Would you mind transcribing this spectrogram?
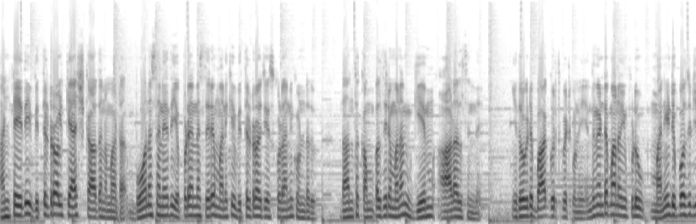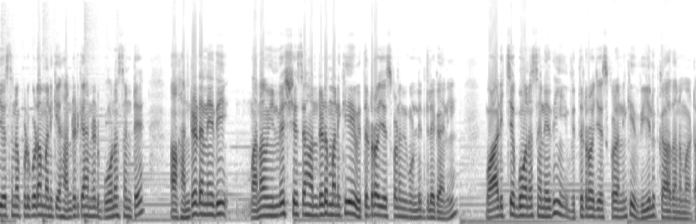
అంటే ఇది విత్డ్రాల్ క్యాష్ కాదనమాట బోనస్ అనేది ఎప్పుడైనా సరే మనకి విత్డ్రా చేసుకోవడానికి ఉండదు. దాంతో కంపల్సరీ మనం గేమ్ ఆడాల్సిందే. ఇది ఒకటి బాగా గుర్తుపెట్టుకోండి. ఎందుకంటే మనం ఇప్పుడు మనీ డిపాజిట్ చేస్తున్నప్పుడు కూడా మనకి హండ్రెడ్కి హండ్రెడ్ బోనస్ అంటే ఆ హండ్రెడ్ అనేది మనం ఇన్వెస్ట్ చేసే హండ్రెడ్ మనకి విత్డ్రా చేసుకోవడానికి ఉండిద్దిలే కానీ వాడిచ్చే బోనస్ అనేది విత్డ్రా చేసుకోవడానికి వీలు కాదనమాట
